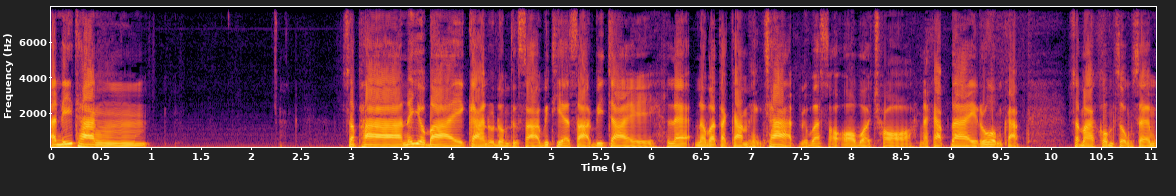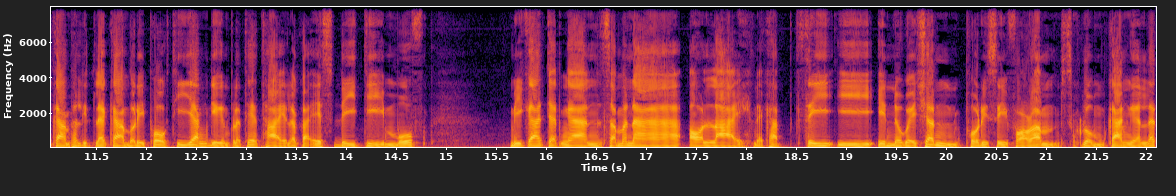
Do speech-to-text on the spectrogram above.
อันนี้ทางสภานโยบายการอุดมศึกษาวิทยาศาสตร์วิจัย และนวัตกรรมแห่งชาติ หรือว่า สอวชนะครับได้ร่วมกับสมาคมส่งเสริมการผลิตและการบริโภคที่ยั่งยืนประเทศไทย แล้วก็ SDG Move มีการจัดงานสัมมนาออนไลน์นะครับ CE Innovation Policy Forum กลุ่มการเงินและ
